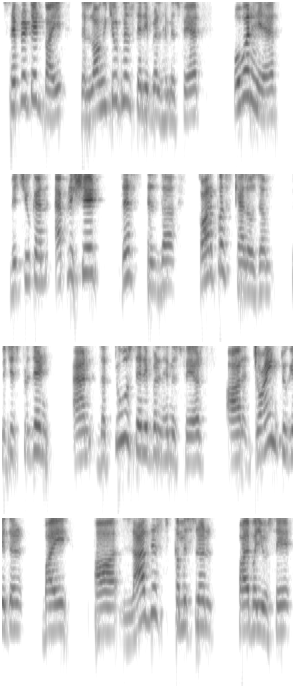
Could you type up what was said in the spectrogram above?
separated by the longitudinal cerebral hemisphere over here, which you can appreciate. This is the corpus callosum, which is present, and the two cerebral hemispheres are joined together by our largest commissural fiber, you say,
